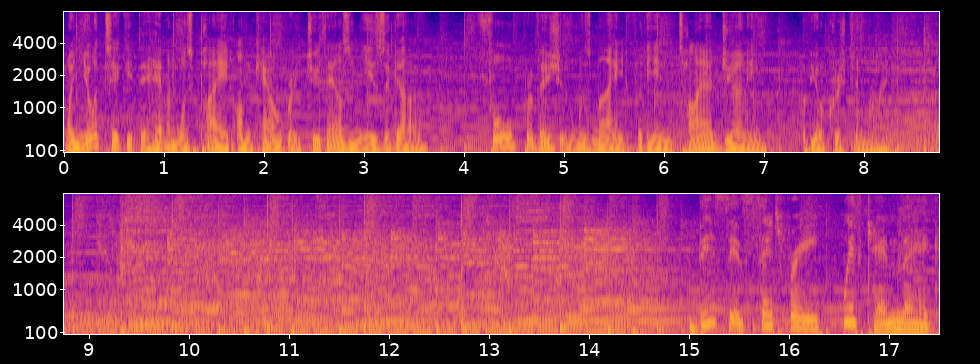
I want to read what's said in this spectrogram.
when your ticket to heaven was paid on Calvary 2,000 years ago, full provision was made for the entire journey of your Christian life. This is Set Free with Ken Legg.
